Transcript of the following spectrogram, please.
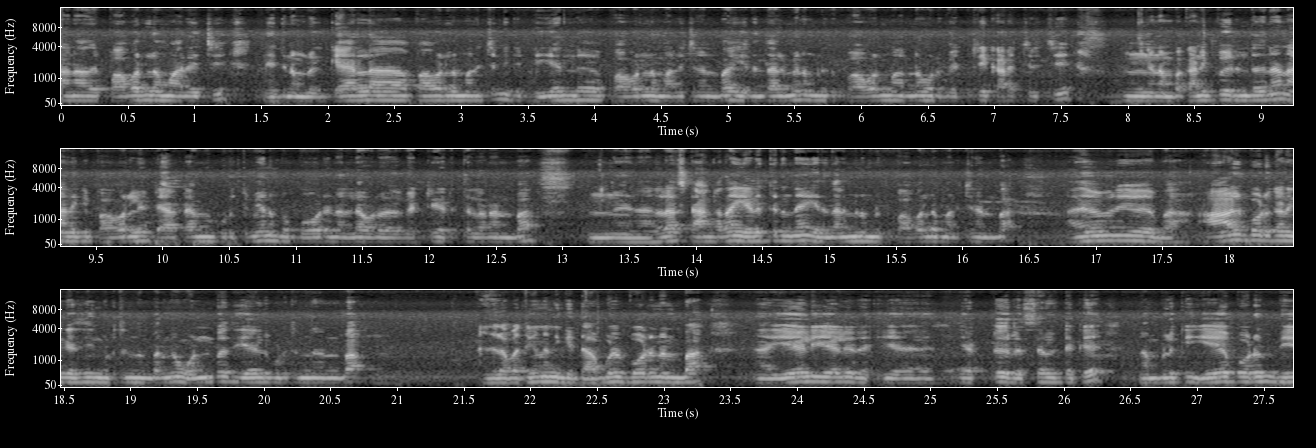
ஆனால் அது பவரில் மாறிடுச்சு. நேற்று நம்மளுக்கு கேரளா பவரில் மாறிச்சு இன்றைக்கி டிஎல்ல பவரில் மாறிச்சு நண்பா இருந்தாலுமே நம்மளுக்கு பவர் மாறினா ஒரு வெற்றி கிடச்சிருச்சு. நம்ம கணிப்பு இருந்ததுன்னா நாளைக்கு பவர்லேயும் டேரெக்டாகவே கொடுத்துமே நம்ம போர்டு நல்ல ஒரு வெற்றி எடுத்துடலாம் நண்பா நல்லா ஸ்ட்ராங்காக தான் எடுத்திருந்தேன். இருந்தாலுமே நம்மளுக்கு பவரில் மாறிச்சு நண்பா அதே மாதிரி ஆல் போர்டுக்கான கெசிங் கொடுத்துருந்தேன் பாருங்கள் ஒன்பது ஏழு கொடுத்துருந்தேன் நண்பா இதில் பார்த்தீங்கன்னா இன்றைக்கி டபுள் போர்டு நண்பா. ஏழு ஏழு எட்டு ரிசல்ட்டுக்கு நம்மளுக்கு ஏ போர்டும் பி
